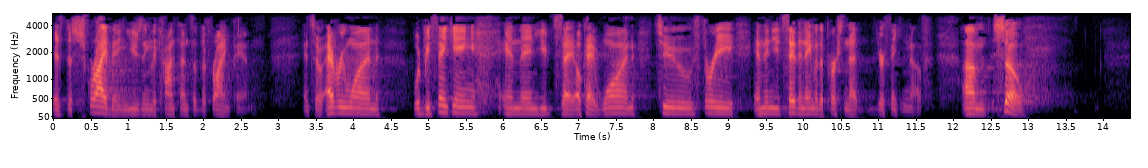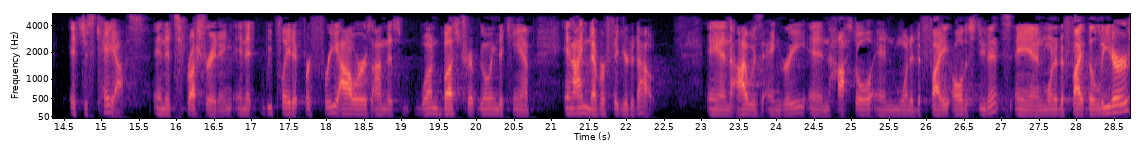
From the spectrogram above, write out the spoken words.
is describing using the contents of the frying pan. And so everyone would be thinking, and then you'd say, okay, one, two, three, and then you'd say the name of the person that you're thinking of. Um, so it's just chaos, and it's frustrating. And it, we played it for three hours on this one bus trip going to camp, and I never figured it out and I was angry and hostile and wanted to fight all the students and wanted to fight the leaders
